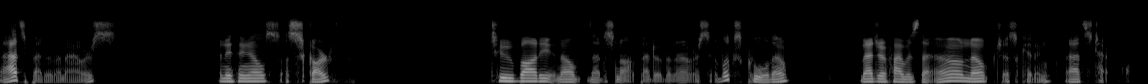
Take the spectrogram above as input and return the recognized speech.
That's better than ours. Anything else? A scarf? Two body? No, that is not better than ours. It looks cool though. Imagine if I was that. Oh, nope, just kidding. That's terrible.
